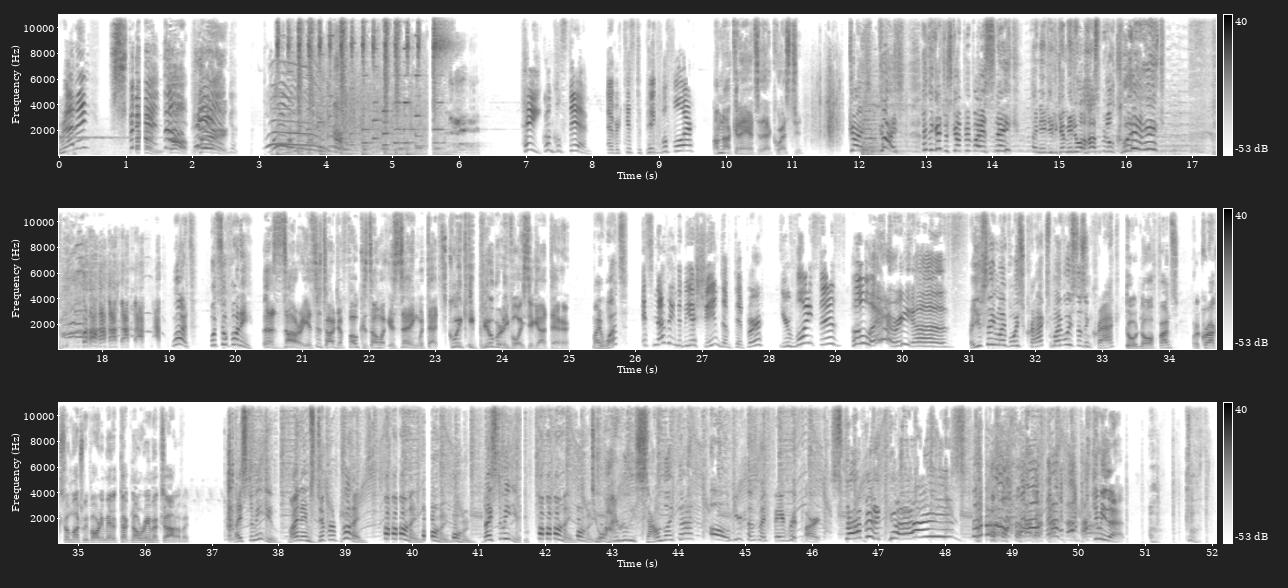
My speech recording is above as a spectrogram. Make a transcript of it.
Ready? Spin the pig! Hey, Uncle Stan, ever kissed a pig before? I'm not gonna answer that question. Guys, guys, I think I just got bit by a snake. I need you to get me to a hospital quick. what? What's so funny? Uh, sorry, it's just hard to focus on what you're saying with that squeaky puberty voice you got there. My what? It's nothing to be ashamed of, Dipper. Your voice is hilarious. Are you saying my voice cracks? My voice doesn't crack. Dude, no offense, but it cracks so much we've already made a techno remix out of it. Nice to meet you. My name's Dipper Pines. Fine. Fine, fine. Nice to meet you. Fine. Fine. Do I really sound like that? Oh, here comes my favorite part. Stop it, guys! Give me that.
